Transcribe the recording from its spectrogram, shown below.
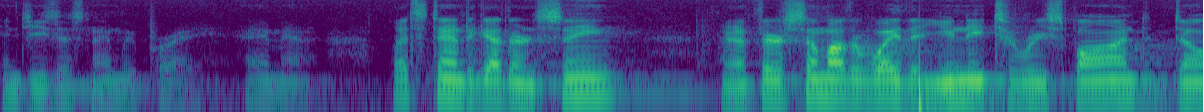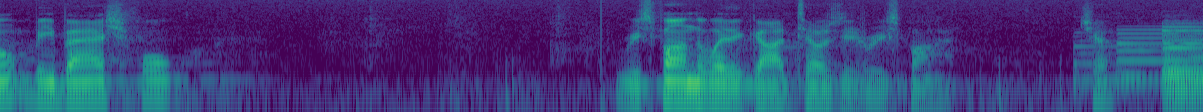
In Jesus' name we pray. Amen. Let's stand together and sing. And if there's some other way that you need to respond, don't be bashful. Respond the way that God tells you to respond. Joe?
